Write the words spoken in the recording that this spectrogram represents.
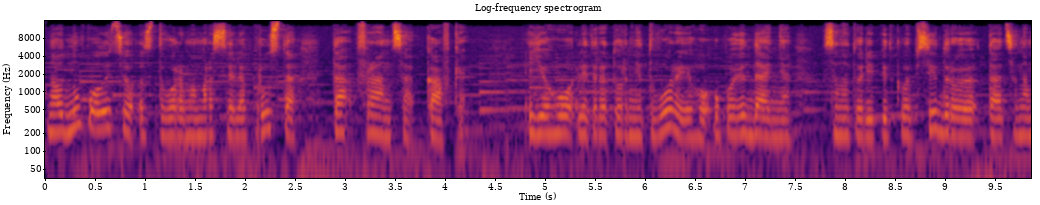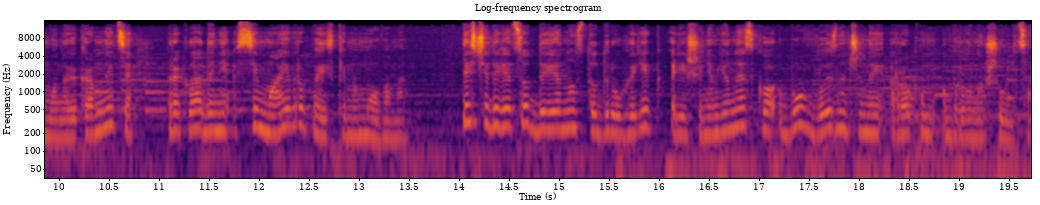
на одну полицю з творами Марселя Пруста та Франца Кавки. Його літературні твори, його оповідання санаторій під Клепсідрою та цинамонові крамниці перекладені всіма європейськими мовами. 1992 рік рішенням ЮНЕСКО був визначений роком Бруно Шульца.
